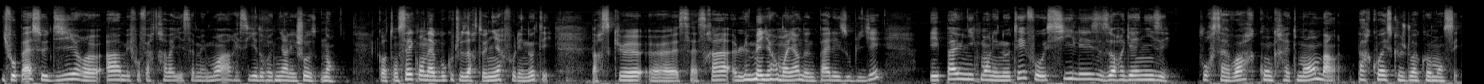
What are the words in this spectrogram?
il ne faut pas se dire Ah, mais il faut faire travailler sa mémoire, essayer de retenir les choses. Non. Quand on sait qu'on a beaucoup de choses à retenir, il faut les noter. Parce que ça sera le meilleur moyen de ne pas les oublier. Et pas uniquement les noter, il faut aussi les organiser pour savoir concrètement ben, par quoi est-ce que je dois commencer.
